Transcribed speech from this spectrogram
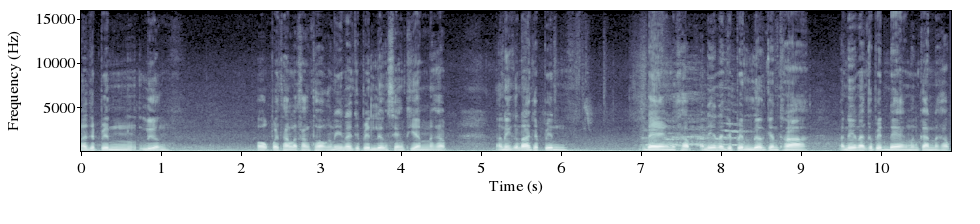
น่าจะเป็นเหลือง ออกไปทางระฆังทอง อันนี้น่าจะเป็นเหลืองเสียงเทียนนะครับ อันนี้ก็น่าจะเป็นแดงนะครับ อันนี้น่าจะเป็นเหลืองจันทรา อันนี้น่าจะเป็นแดงเหมือนกันนะครับ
